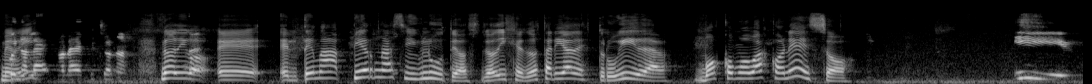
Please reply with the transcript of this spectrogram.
bueno, no la escucho nada. No, digo, eh, el tema piernas y glúteos. Yo dije, yo estaría destruida. ¿Vos cómo vas con eso? Y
